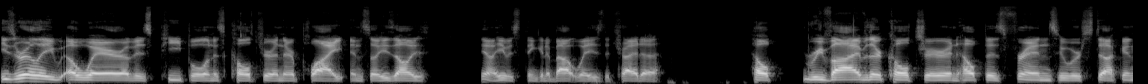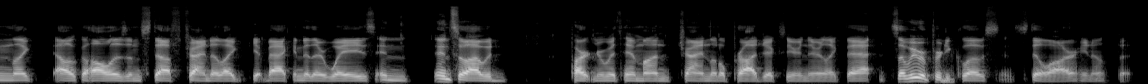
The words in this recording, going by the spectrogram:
He's really aware of his people and his culture and their plight, and so he's always, you know, he was thinking about ways to try to help revive their culture and help his friends who were stuck in like alcoholism stuff, trying to like get back into their ways. And and so I would partner with him on trying little projects here and there like that. So we were pretty mm-hmm. close and still are, you know. But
